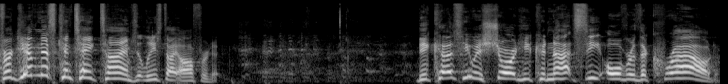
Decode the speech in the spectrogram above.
Forgiveness can take times. At least I offered it. Because he was short, he could not see over the crowd.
